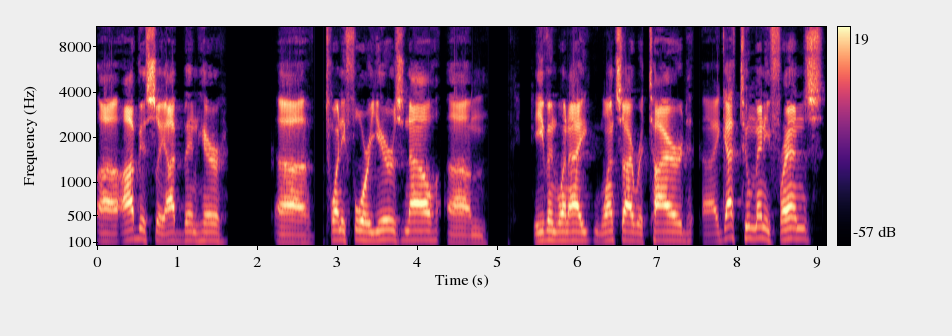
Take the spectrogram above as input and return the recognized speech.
Uh, obviously, I've been here uh, 24 years now. Um, even when I once I retired, I got too many friends.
